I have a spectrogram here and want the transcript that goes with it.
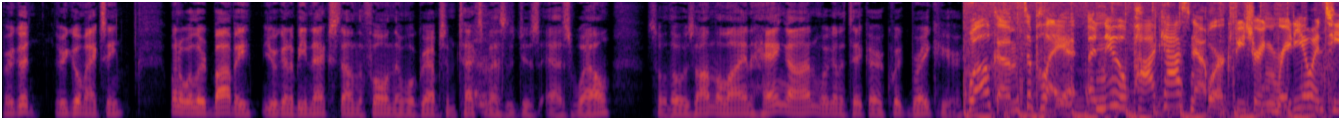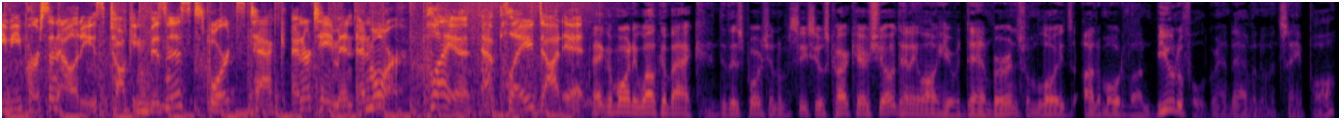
Very good. There you go, Maxine. Want to alert Bobby, you're going to be next on the phone, then we'll grab some text messages as well. So, those on the line, hang on. We're going to take our quick break here. Welcome to Play It, a new podcast network featuring radio and TV personalities talking business, sports, tech, entertainment, and more. Play it at play.it. Hey, good morning. Welcome back to this portion of CCO's Car Care Show. Danny Long here with Dan Burns from Lloyd's Automotive on beautiful Grand Avenue in St. Paul.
